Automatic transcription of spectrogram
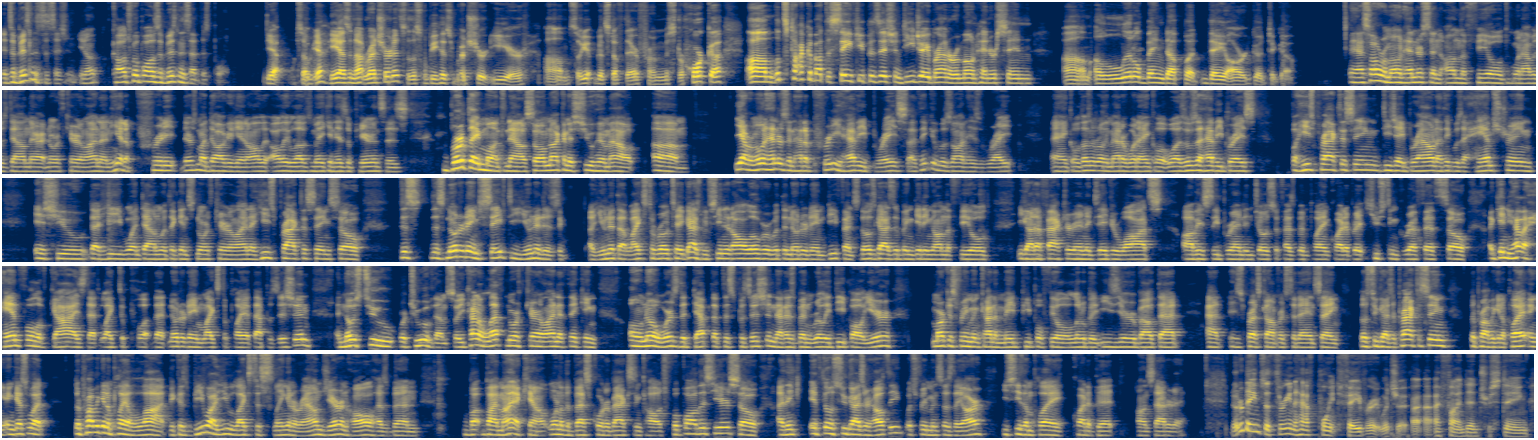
it's a business decision. You know, college football is a business at this point. Yeah. So yeah, he has not redshirted, so this will be his redshirt year. Um, so yep, good stuff there from Mr. Horka. Um, let's talk about the safety position. DJ Brown or Ramon Henderson, um, a little banged up, but they are good to go. Yeah, I saw Ramon Henderson on the field when I was down there at North Carolina, and he had a pretty. There's my dog again. Ollie, Ollie loves making his appearances. Birthday month now, so I'm not going to shoo him out. Um, yeah, Ramon Henderson had a pretty heavy brace. I think it was on his right ankle. It doesn't really matter what ankle it was. It was a heavy brace, but he's practicing. DJ Brown, I think, was a hamstring issue that he went down with against North Carolina. He's practicing. So this this Notre Dame safety unit is a, a unit that likes to rotate guys. We've seen it all over with the Notre Dame defense. Those guys have been getting on the field. You got to factor in Xavier Watts. Obviously, Brandon Joseph has been playing quite a bit. Houston Griffith. So again, you have a handful of guys that like to play that Notre Dame likes to play at that position, and those two were two of them. So you kind of left North Carolina thinking, "Oh no, where's the depth at this position that has been really deep all year?" Marcus Freeman kind of made people feel a little bit easier about that at his press conference today and saying those two guys are practicing. They're probably going to play, and, and guess what? They're probably going to play a lot because BYU likes to sling it around. Jaren Hall has been but by my account, one of the best quarterbacks in college football this year. So I think if those two guys are healthy, which Freeman says they are, you see them play quite a bit on Saturday. Notre Dame's a three and a half point favorite, which I, I find interesting.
